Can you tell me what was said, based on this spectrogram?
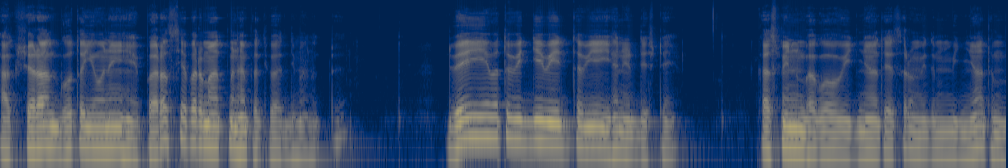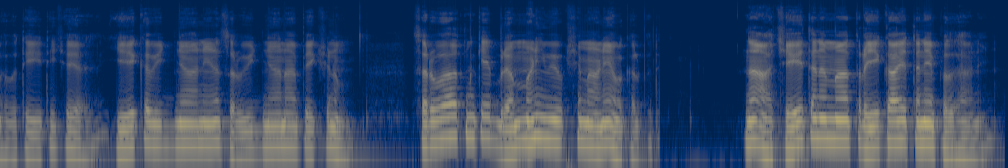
अक्षराद्भूतयोनेः परस्य परमात्मनः प्रतिपाद्यमानत्वे। द्वे एव तु विद्ये वेदितव्ये इह निर्दिष्टे। कस्मिन् भगवो विज्ञाते सर्वमिदं विज्ञातं भवति इति च एकविज्ञानेन सर्वविज्ञानापेक्षणं सर्वात्मके ब्रह्मणि विवक्ष्यमाणे अवकल्पते। न अचेतनमात्र एकायतने प्रधाने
